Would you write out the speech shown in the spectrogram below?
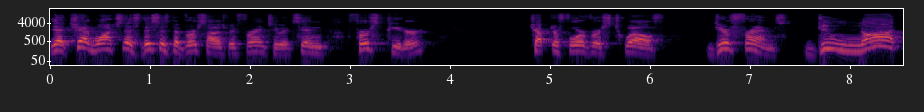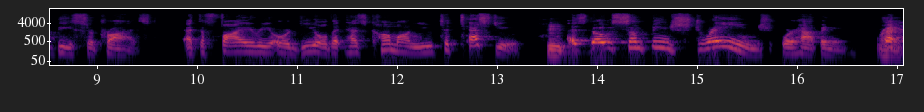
Yeah, Chad, watch this. This is the verse I was referring to. It's in First Peter chapter 4, verse 12. Dear friends, do not be surprised at the fiery ordeal that has come on you to test you, hmm. as though something strange were happening. Right.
